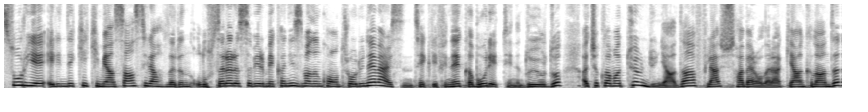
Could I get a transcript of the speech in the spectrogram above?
Suriye elindeki kimyasal silahların uluslararası bir mekanizmanın kontrolüne versin teklifini kabul ettiğini duyurdu. Açıklama tüm dünyada flash haber olarak yankılandı.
